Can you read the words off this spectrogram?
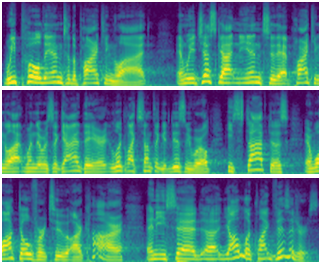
We pulled into the parking lot and we had just gotten into that parking lot when there was a guy there. It looked like something at Disney World. He stopped us and walked over to our car and he said, uh, Y'all look like visitors.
